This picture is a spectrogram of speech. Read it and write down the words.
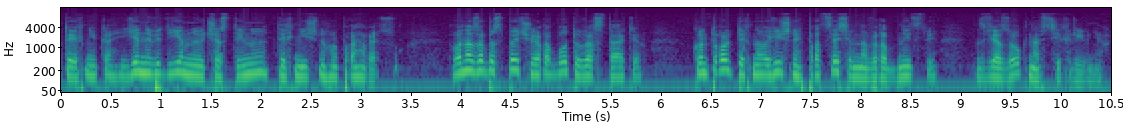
техніка є невід'ємною частиною технічного прогресу. Вона забезпечує роботу верстатів, контроль технологічних процесів на виробництві, зв'язок на всіх рівнях.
